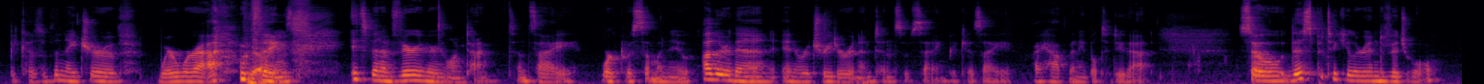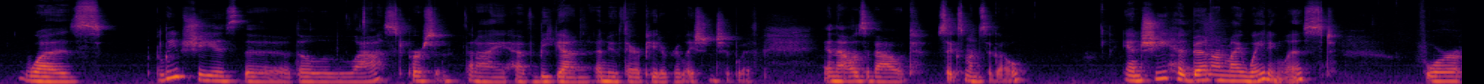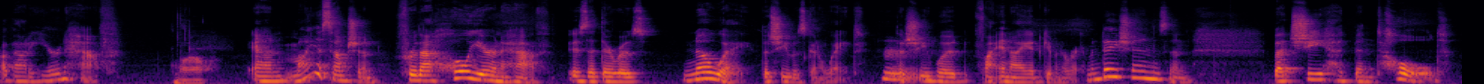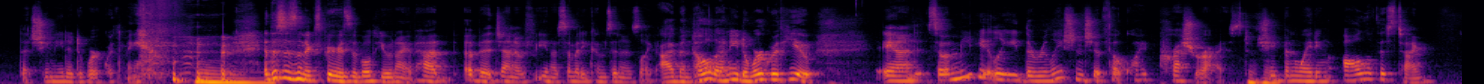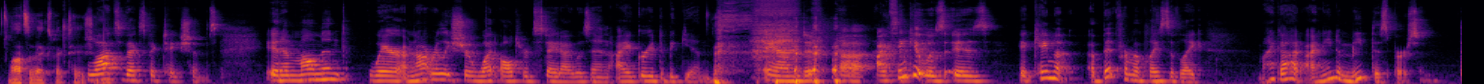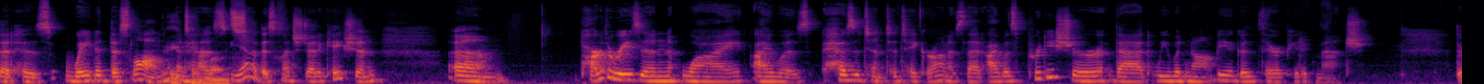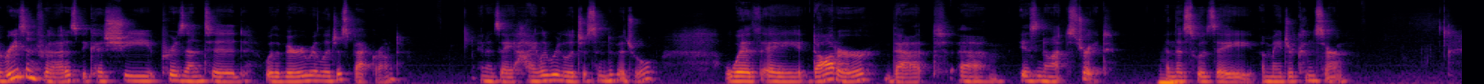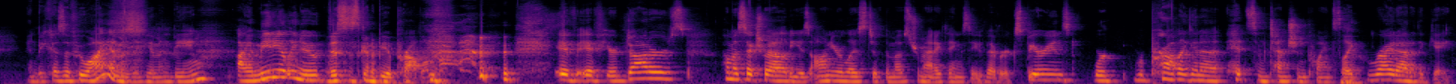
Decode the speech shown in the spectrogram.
because of the nature of where we're at with Yeah. things. It's been a very, very long time since I worked with someone new, other than in a retreat or an intensive setting, because I, I have been able to do that. So, this particular individual was, I believe she is the, the last person that I have begun a new therapeutic relationship with and that was about six months ago. And she had been on my waiting list for about a year and a half. Wow. And my assumption for that whole year and a half is that there was no way that she was going to wait, that she hmm. would find, and I had given her recommendations, and but she had been told that she needed to work with me. and this is an experience that both you and I have had a bit, Jen, of, you know, somebody comes in and is like, I've been told I need to work with you. And so immediately the relationship felt quite pressurized. She'd been waiting all of this time Lots of expectations. lots of expectations. In a moment where I'm not really sure what altered state I was in, I agreed to begin. and uh, I think it was is it came a, a bit from a place of like, my God, I need to meet this person that has waited this long and has months. yeah this much dedication. Um, part of the reason why I was hesitant to take her on is that I was pretty sure that we would not be a good therapeutic match. The reason for that is because she presented with a very religious background and is a highly religious individual with a daughter that um, is not straight. And this was a, a major concern. And because of who I am as a human being, I immediately knew this is going to be a problem. if, if your daughter's homosexuality is on your list of the most traumatic things that you've ever experienced, we're, we're probably going to hit some tension points like right out of the gate.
